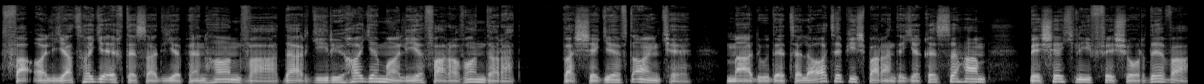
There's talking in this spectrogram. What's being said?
فعالیت های اقتصادی پنهان و درگیری های مالی فراوان دارد و شگفت آنکه معدود اطلاعات پیشبرنده قصه هم به شکلی فشرده و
